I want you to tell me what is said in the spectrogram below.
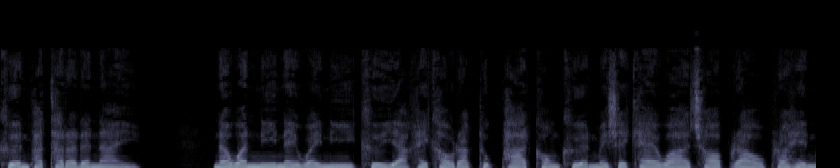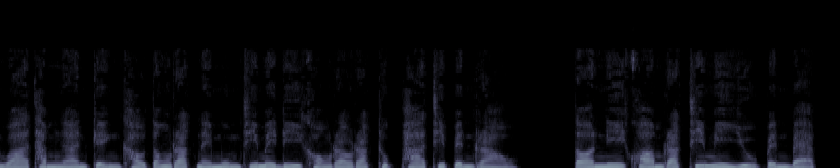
เขื่อนพัทรดนัย ณวันนี้ในวัยนี้คืออยากให้เขารักทุกพาดของเขื่อนไม่ใช่แค่ว่าชอบเรา เพราะเห็นว่าทำงานเก่งเขาต้องรักในมุมที่ไม่ดีของเรารักทุกพาดที่เป็นเรา ตอนนี้ความรักที่มีอยู่เป็นแบบ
